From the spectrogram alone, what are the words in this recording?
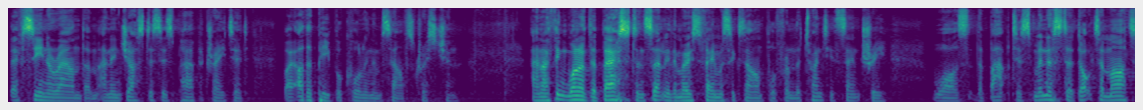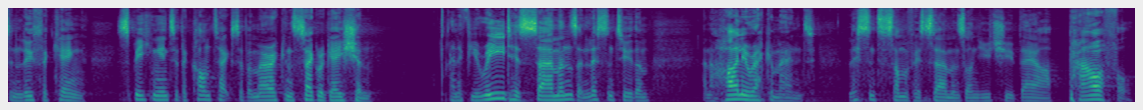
they've seen around them and injustices perpetrated by other people calling themselves Christian. And I think one of the best and certainly the most famous example from the 20th century was the Baptist minister, Dr. Martin Luther King, speaking into the context of American segregation. And if you read his sermons and listen to them, and I highly recommend, listen to some of his sermons on YouTube. They are powerful,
